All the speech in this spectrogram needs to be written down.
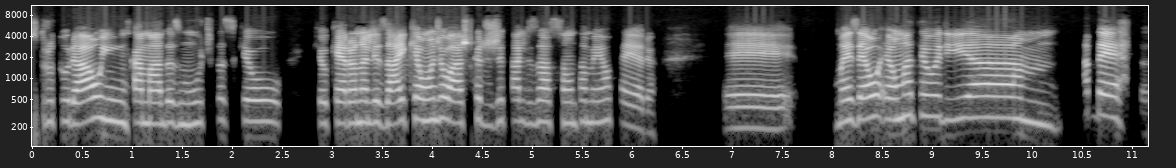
estrutural em camadas múltiplas que eu que eu quero analisar e que é onde eu acho que a digitalização também opera. É, mas é, é uma teoria hum, aberta,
